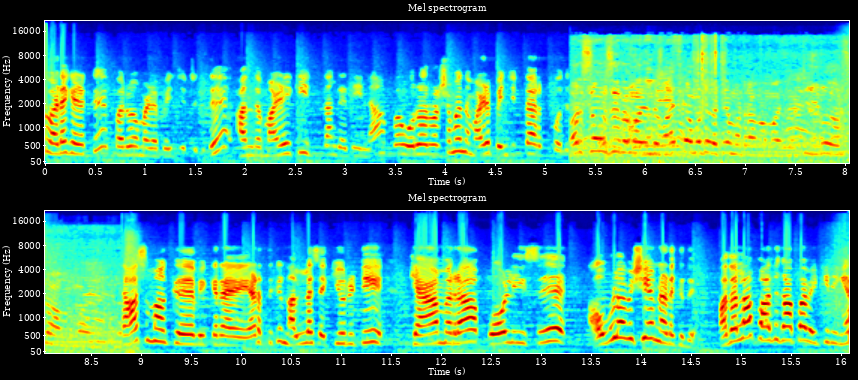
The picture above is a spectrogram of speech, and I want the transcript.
வடகிழக்கு பருவமழை பெஞ்சிட்டு இருக்குது அந்த மழைக்கு இதுதான் கதின்னா இப்போ ஒரு ஒரு வருஷமா இந்த மழை பெஞ்சிட்டு தான் இருக்க போகுது. வருஷம் வருஷம் நம்ம இந்த வாய்க்கா மட்டும் வெட்ட மாட்டாங்கம்மா இது வெட்டி இருபது வருஷம் ஆகுமா டாஸ்மாக் விற்கிற இடத்துக்கு நல்ல செக்யூரிட்டி கேமரா போலீஸ் அவ்வளோ விஷயம் நடக்குது. அதெல்லாம் பாதுகாப்பா வைக்கிறீங்க.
